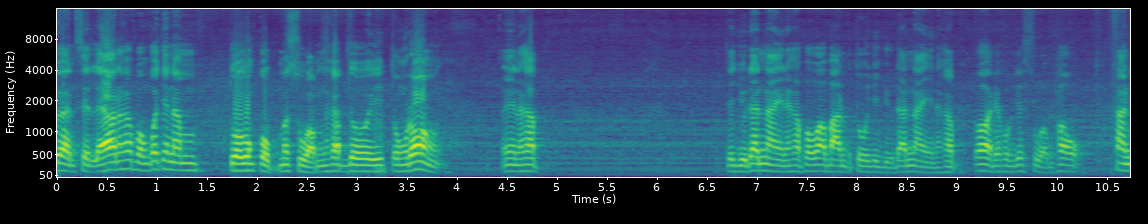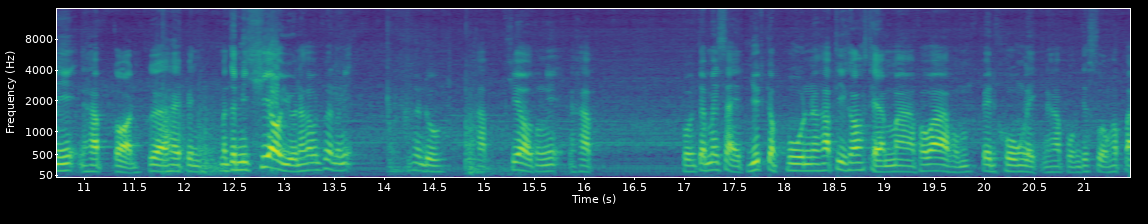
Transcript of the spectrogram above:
พื่อนๆเสร็จแล้วนะครับ ผมก็จะนำตัววงกบมาสวมนะครับ โดยตรงร่องนี่นะครับ จะอยู่ด้านในนะครับ เพราะว่าบานประตูจะอยู่ด้านในนะครับ ก็เดี๋ยวผมจะสวมเข้าข้างนี้นะครับ ก่อนเพื่อให้เป็นมันจะมีเขี้ยวอยู่นะครับเพื่อนๆตรงนี้เพื่อนดูนะครับเขี้ยวตรงนี้นะครับ ผมจะไม่ใส่ยึดกับปูนนะครับ ที่เขาแถมมาเพราะว่าผมเป็นโครงเหล็กนะครับ ผมจะสวมเข้าไป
